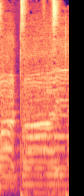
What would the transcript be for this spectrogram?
watai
